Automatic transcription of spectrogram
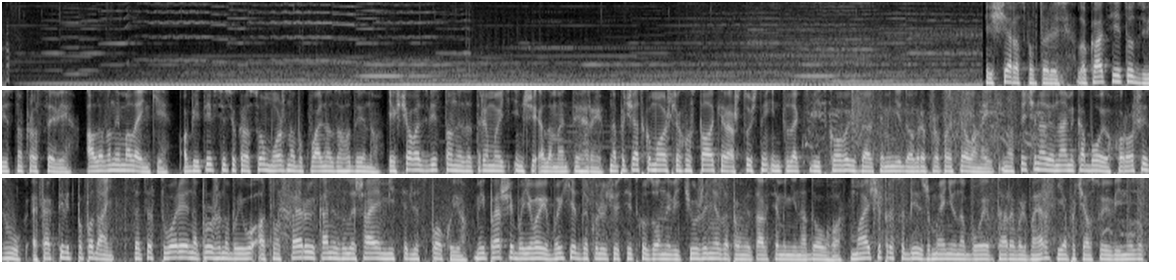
І ще раз повторюсь, локації тут, звісно, красиві, але вони маленькі. Обійти всю цю красу можна буквально за годину, якщо вас, звісно, не затримують інші елементи гри. На початку мого шляху сталкера штучний інтелект військових здався мені добре пропрацьований. Насичена динаміка бою, хороший звук, ефекти від попадань. Все це створює напружену бойову атмосферу, яка не залишає місця для спокою. Мій перший бойовий вихід за колючу сітку зони відчуження запам'ятався мені надовго. Маючи при собі жменю набоїв та револьвер, я почав свою війну за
